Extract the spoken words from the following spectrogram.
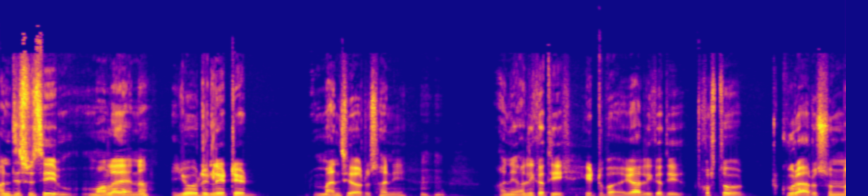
अनि त्यसपछि मलाई होइन यो रिलेटेड मान्छेहरू छ नि अनि अलिकति हिट भयो क्या अलिकति कस्तो कुराहरू सुन्न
